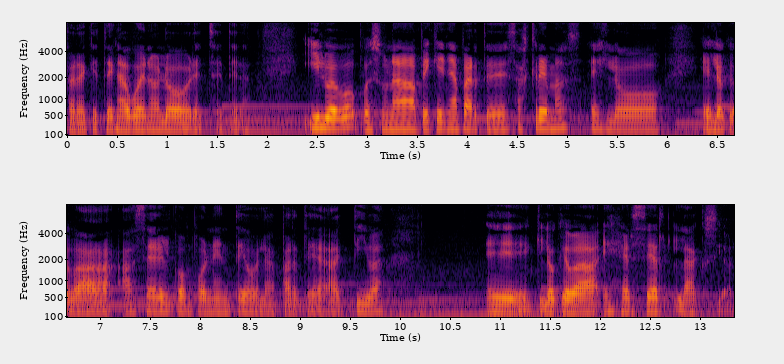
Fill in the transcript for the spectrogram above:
para que tenga buen olor, etcétera. Y luego, pues una pequeña parte de esas cremas es lo, es lo que va a hacer el componente o la parte activa, lo que va a ejercer la acción.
